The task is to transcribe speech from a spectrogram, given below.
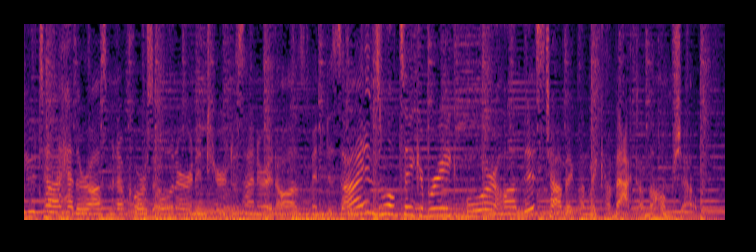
Utah. Heather Osmond, of course, owner and interior designer at Osmond Designs. We'll take a break. More on this topic when we come back on the Home Show.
